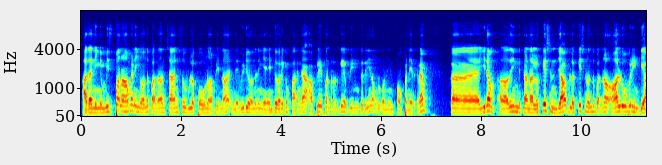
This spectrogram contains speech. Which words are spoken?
அதை நீங்கள் மிஸ் பண்ணாமல் நீங்கள் வந்து பார்த்தா சான்ஸ் உள்ளே போகணும் அப்படின்னா இந்த வீடியோ வந்து நீங்கள் எண்டு வரைக்கும் பாருங்கள் அப்ளை பண்ணுறதுக்கு எப்படிங்கிறதையும் நான் உங்களுக்கு வந்து இன்ஃபார்ம் பண்ணியிருக்கிறேன் இடம் அதாவது இதுக்கான லொக்கேஷன் ஜாப் லொக்கேஷன் வந்து பார்த்தீங்கன்னா ஆல் ஓவர் இந்தியா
